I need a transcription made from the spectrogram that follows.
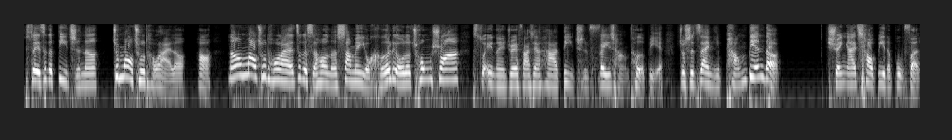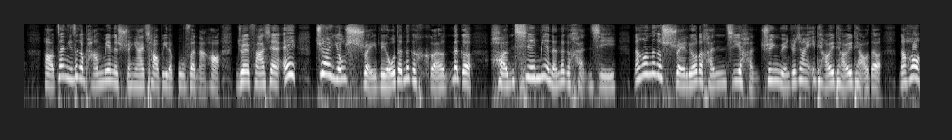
所以这个地质呢就冒出头来了，哈，然后冒出头来的这个时候呢，上面有河流的冲刷，所以呢，你就会发现它的地质非常特别，就是在你旁边的。悬崖峭壁的部分，好，在你这个旁边的悬崖峭壁的部分呢，哈，你就会发现，哎，居然有水流的那个河那个横切面的那个痕迹，然后那个水流的痕迹很均匀，就这样一条一条一条的，然后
